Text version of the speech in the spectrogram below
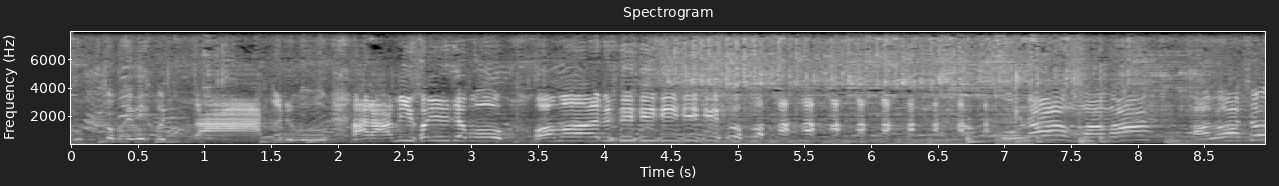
গুপ্তভাবে হত্যা করব। আর আমি হয়ে যাব আমার প্রণাম মামা। ভালো আছো?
